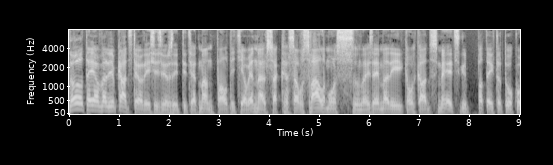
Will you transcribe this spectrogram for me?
Nu, te jau var jau kādas teorijas izvirzīt. Ticiet man, politiķi jau vienmēr saka savus vēlamos, un reizēm arī kaut kādus mērķus grib pateikt ar to, ko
